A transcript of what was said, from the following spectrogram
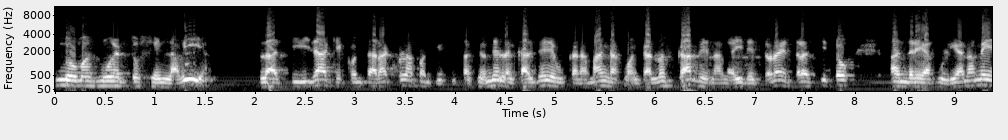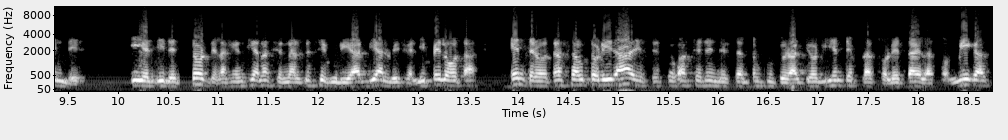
No más muertos en la vía. La actividad que contará con la participación del alcalde de Bucaramanga, Juan Carlos Cárdenas, la directora de tránsito, Andrea Juliana Méndez, y el director de la Agencia Nacional de Seguridad Vial, Luis Felipe Lota, entre otras autoridades. Esto va a ser en el Centro Cultural de Oriente, Plazoleta de las Hormigas,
